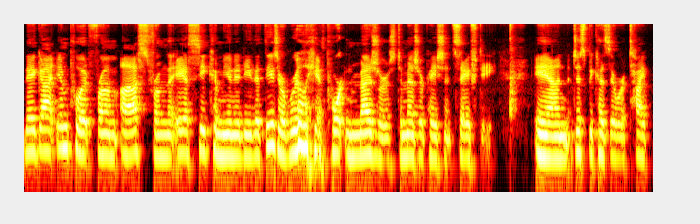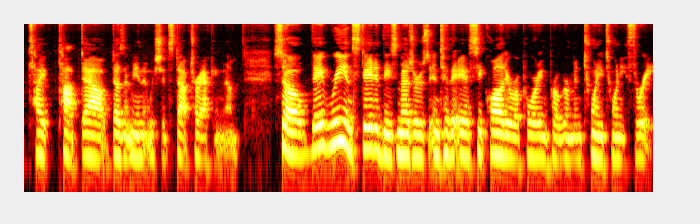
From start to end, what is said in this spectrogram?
they got input from us, from the ASC community, that these are really important measures to measure patient safety. And just because they were type, type topped out doesn't mean that we should stop tracking them. So they reinstated these measures into the ASC quality reporting program in 2023.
